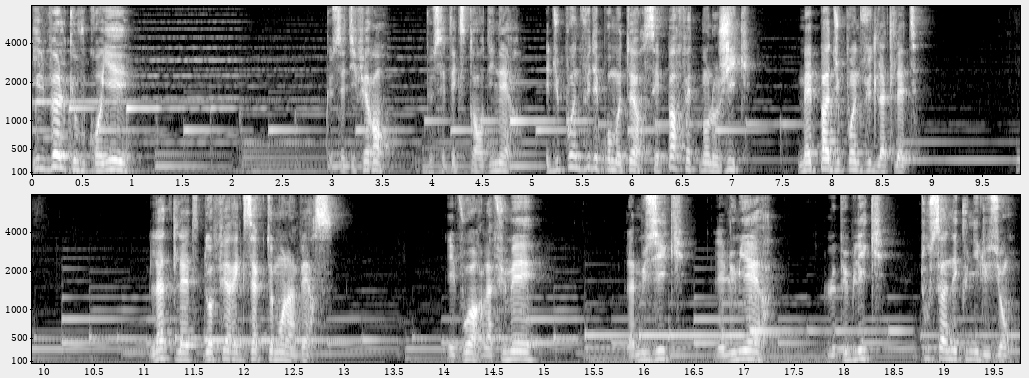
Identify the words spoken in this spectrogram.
Ils veulent que vous croyiez que c'est différent, que c'est extraordinaire. Et du point de vue des promoteurs, c'est parfaitement logique, mais pas du point de vue de l'athlète. L'athlète doit faire exactement l'inverse. Et voir la fumée, la musique, les lumières, le public, tout ça n'est qu'une illusion.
